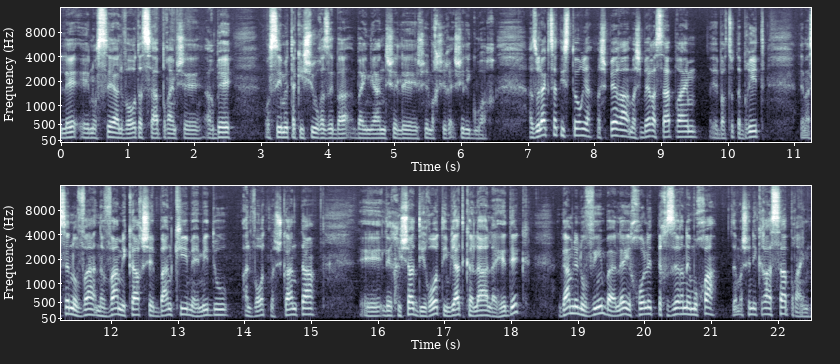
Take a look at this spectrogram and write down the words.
לנושא הלוואות הסאב פריים, שהרבה עושים את הקישור הזה בעניין של, של מכשיר, של איגוח. אז אולי קצת היסטוריה, משבר, משבר הסאב פריים אה, בארצות הברית, למעשה נובע, נבע מכך שבנקים העמידו הלוואות משכנתה אה, לרכישת דירות עם יד קלה על ההדק, גם ללווים בעלי יכולת החזר נמוכה, זה מה שנקרא הסאב פריים.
